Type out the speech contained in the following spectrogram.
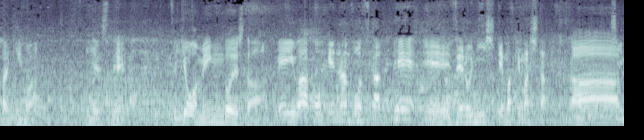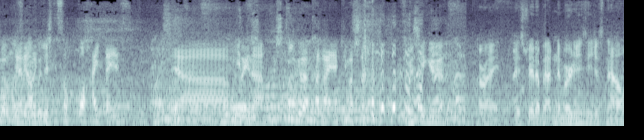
最近は。いいですね。で今日はメインどうでしたメインは刀剣乱舞を使って、えー、ゼロにして負けましたあーチームもゼロにして速攻敗退ですいやーむずいな虫キングが輝きました Machine gun. All right, I straight up had an emergency just now,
